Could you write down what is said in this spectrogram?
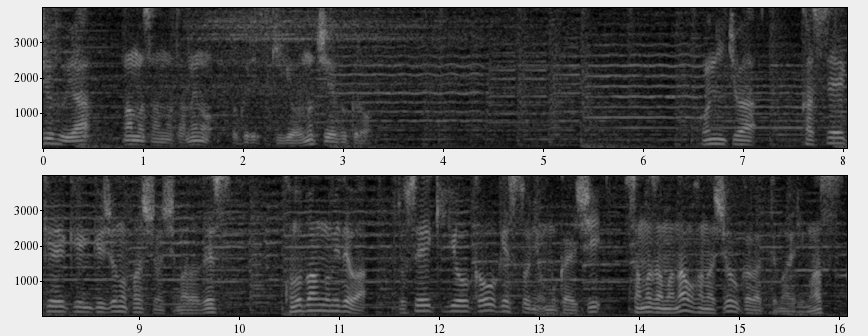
主婦やママさんのための独立企業の知恵袋。こんにちは。活性経営研究所のパッション島田です。この番組では女性起業家をゲストにお迎えし様々なお話を伺ってまいります。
